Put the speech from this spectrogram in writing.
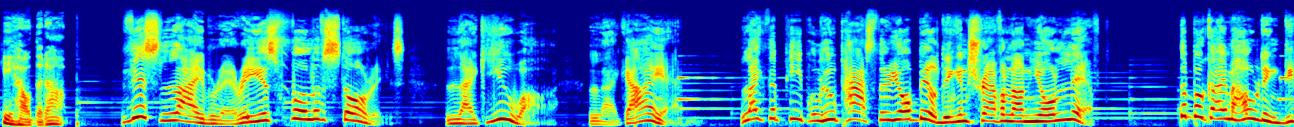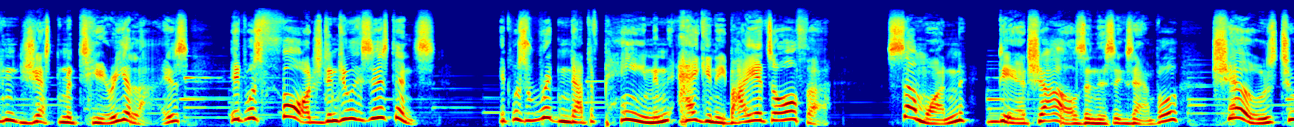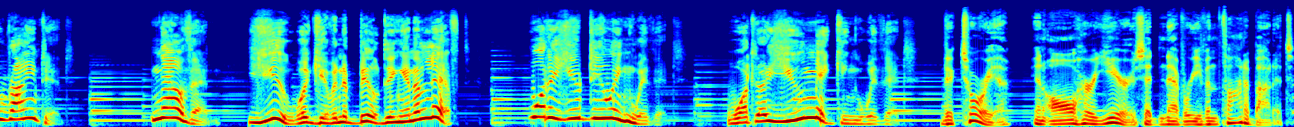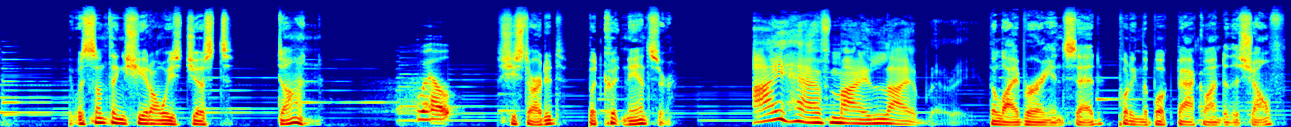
He held it up. This library is full of stories, like you are, like I am, like the people who pass through your building and travel on your lift. The book I'm holding didn't just materialize, It was forged into existence. It was written out of pain and agony by its author. Someone, dear Charles in this example, chose to write it. Now then, you were given a building and a lift. What are you doing with it? What are you making with it? Victoria, in all her years, had never even thought about it. It was something she had always just done. Well, She started, but couldn't answer. I have my library. The librarian said, putting the book back onto the shelf.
